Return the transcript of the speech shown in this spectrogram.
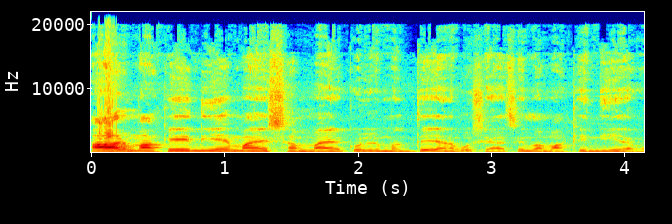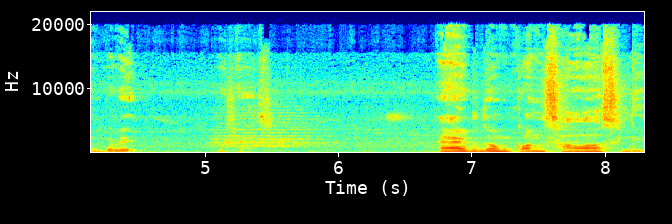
আর মাকে নিয়ে মায়ের সাম, মায়ের কোলের মধ্যে যেন বসে আছেন বা মাকে নিয়ে এরকম করে বসে আছেন। একদম কনসাসলি,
